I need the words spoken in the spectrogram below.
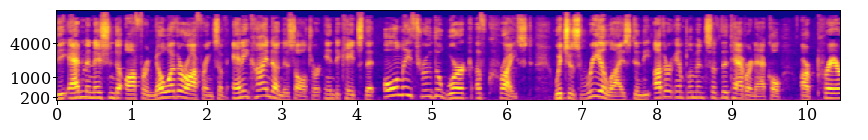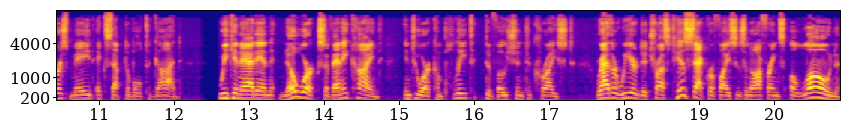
The admonition to offer no other offerings of any kind on this altar indicates that only through the work of Christ, which is realized in the other implements of the tabernacle, are prayers made acceptable to God. We can add in no works of any kind into our complete devotion to Christ. Rather, we are to trust His sacrifices and offerings alone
